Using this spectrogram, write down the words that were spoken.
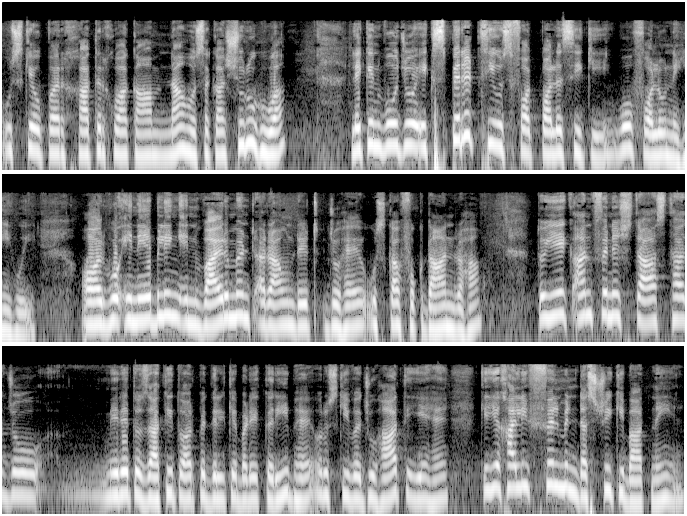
उसके ऊपर खातिर ख्वा काम ना हो सका, शुरू हुआ। लेकिन वो जो एक स्पिरिट थी उस पॉलिसी की वो फॉलो नहीं हुई। और वो इनेबलिंग इन्वायरमेंट अराउंड इट जो है उसका फुकदान रहा। तो ये एक अनफिनिश टास्क था जो मेरे तो ज़ाती तौर पे दिल के बड़े करीब है और उसकी वजूहत ये हैं कि ये खाली फ़िल्म इंडस्ट्री की बात नहीं है।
